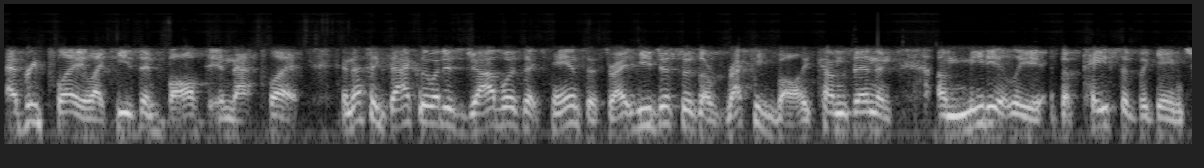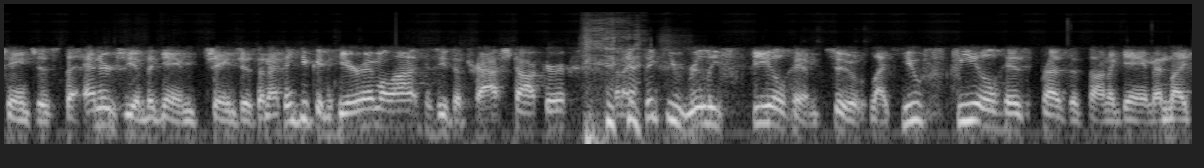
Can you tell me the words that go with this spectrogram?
every play, like he's involved in that play, and that's exactly what his job was at Kansas, right? He just was a wrecking ball. He comes in and immediately the pace of the game changes, the energy of the game changes, and I think you can hear him a lot because he's a trash talker. But I think you really feel him too. Like you feel his presence on a game, and like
